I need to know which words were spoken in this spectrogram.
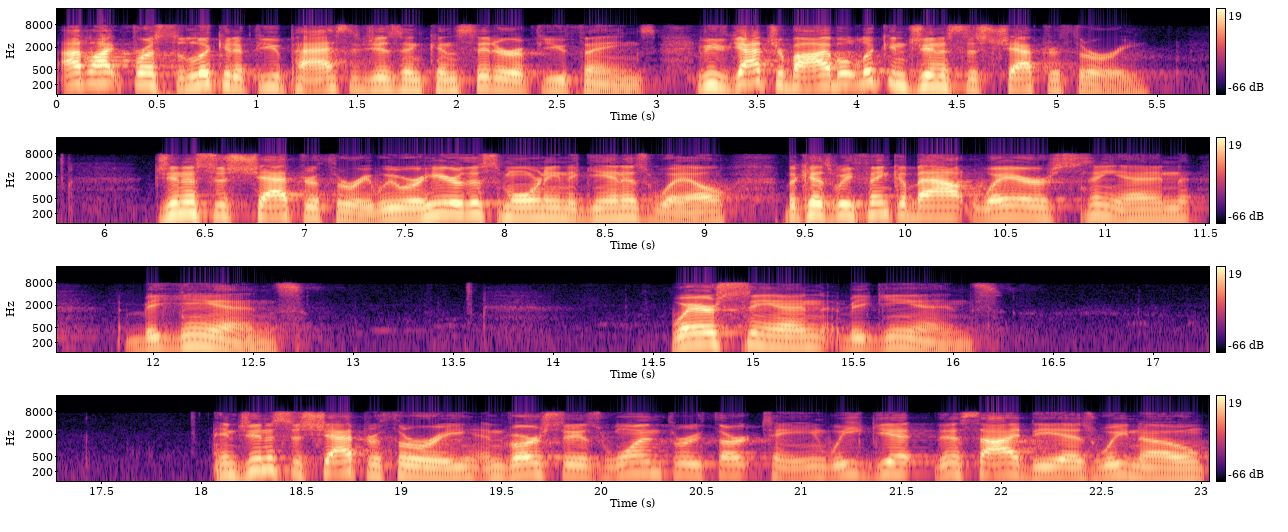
I'd like for us to look at a few passages and consider a few things. If you've got your Bible, look in Genesis chapter 3. Genesis chapter 3. We were here this morning again as well because we think about where sin begins. Where sin begins. In Genesis chapter 3, in verses 1 through 13, we get this idea, as we know,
